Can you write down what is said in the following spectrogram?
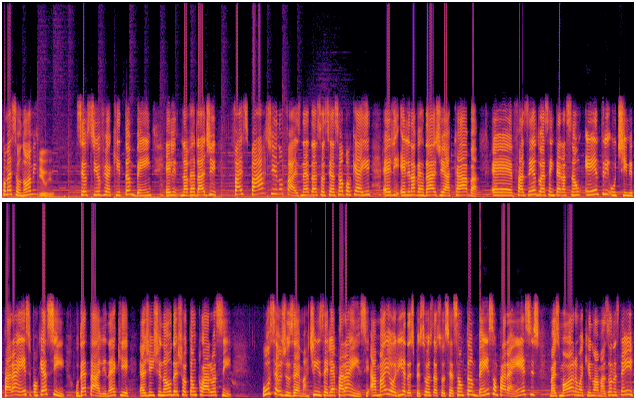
Como é seu nome? Silvio. Seu Silvio aqui também. Ele, na verdade, faz parte e não faz, né, da associação, porque aí ele, ele na verdade, acaba é, fazendo essa interação entre o time paraense, porque assim, o detalhe, né, que a gente não deixou tão claro assim. O seu José Martins, ele é paraense. A maioria das pessoas da associação também são paraenses, mas moram aqui no Amazonas. Tem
